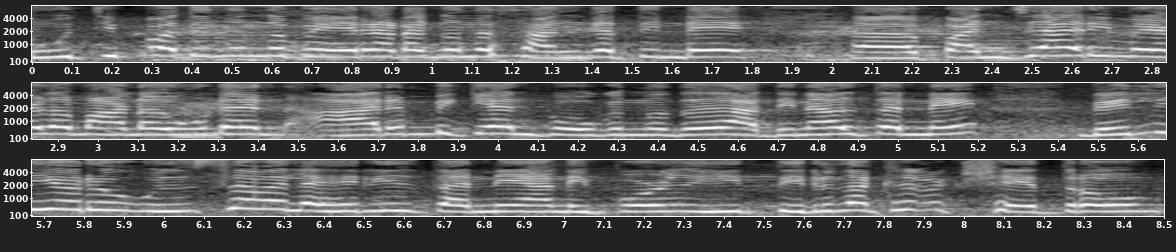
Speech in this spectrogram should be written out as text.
നൂറ്റി പതിനൊന്ന് പേരടങ്ങുന്ന സംഘത്തിന്റെ പഞ്ചാരി മേളമാണ് ഉടൻ ആരംഭിക്കാൻ പോകുന്നത്. അതിനാൽ തന്നെ വലിയൊരു ഉത്സവ ലഹരിയിൽ തന്നെയാണ് ഇപ്പോൾ ഈ തിരുനക്കര ക്ഷേത്രവും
